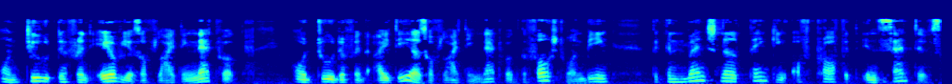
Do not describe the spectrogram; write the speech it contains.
on two different areas of Lightning Network or two different ideas of Lightning Network. The first one being the conventional thinking of profit incentives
